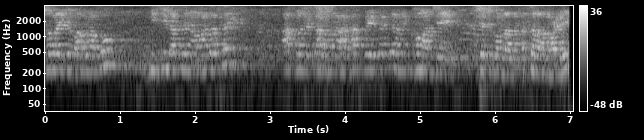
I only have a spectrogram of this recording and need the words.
সবাইকে ভালো রাখুক, মিছিল আছে, নামাজ আছে। আপনাদের কারণে আঘাত পেয়ে থাকলে আমি ক্ষমা চেয়ে শেষ করলাম। আসসালামু আলাইকুম।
